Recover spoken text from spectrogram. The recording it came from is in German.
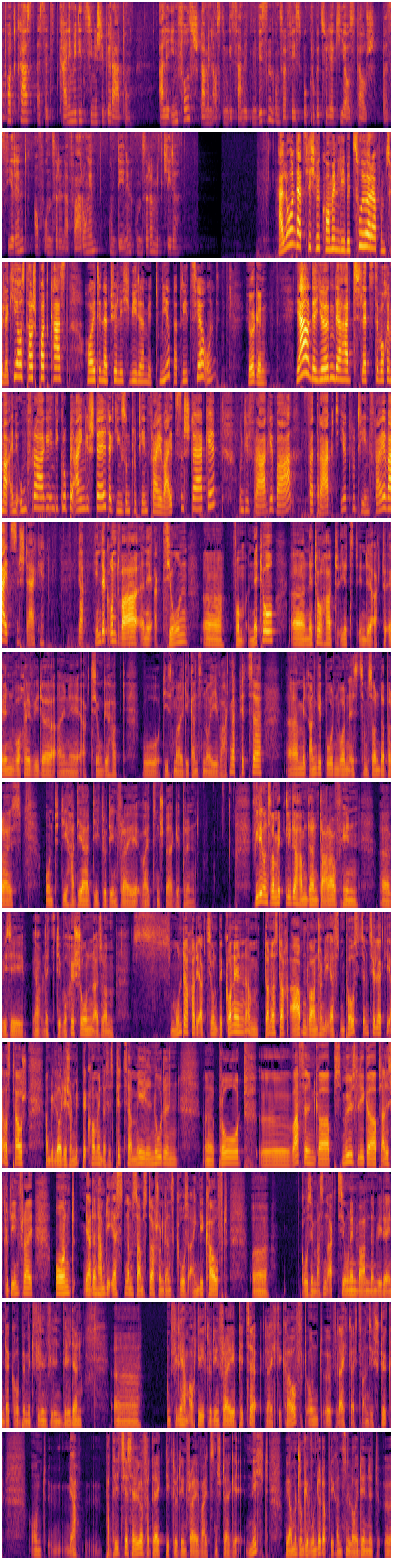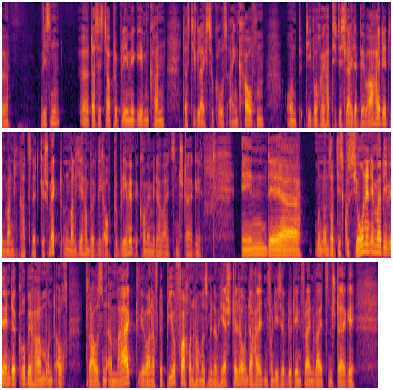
Dieser Podcast ersetzt keine medizinische Beratung. Alle Infos stammen aus dem gesammelten Wissen unserer Facebook-Gruppe Zöliakieaustausch, basierend auf unseren Erfahrungen und denen unserer Mitglieder. Hallo und herzlich willkommen, liebe Zuhörer vom Zöliakieaustausch Podcast. Heute natürlich wieder mit mir, Patricia und Jürgen. Ja, und der Jürgen, der hat letzte Woche mal eine Umfrage in die Gruppe eingestellt. Da ging es um glutenfreie Weizenstärke. Und die Frage war, vertragt ihr glutenfreie Weizenstärke? Ja, Hintergrund war eine Aktion äh, vom Netto. Äh, Netto hat jetzt in der aktuellen Woche wieder eine Aktion gehabt, wo diesmal die ganz neue Wagner Pizza äh, mit angeboten worden ist zum Sonderpreis. Und die hat ja die glutenfreie Weizenstärke drin. Viele unserer Mitglieder haben dann daraufhin, äh, wie sie ja letzte Woche schon, also am Montag hat die Aktion begonnen. Am Donnerstagabend waren schon die ersten Posts im Zöliakie-Austausch. Haben die Leute schon mitbekommen, dass es Pizza, Mehl, Nudeln, äh, Brot, äh, Waffeln gab's, Müsli gab's, alles glutenfrei. Und ja, dann haben die ersten am Samstag schon ganz groß eingekauft. Äh, große Massenaktionen waren dann wieder in der Gruppe mit vielen, vielen Bildern. Äh, und viele haben auch die glutenfreie Pizza gleich gekauft und äh, vielleicht gleich 20 Stück. Und ja, Patricia selber verträgt die glutenfreie Weizenstärke nicht. Wir haben uns schon gewundert, ob die ganzen Leute nicht äh, wissen, äh, dass es da Probleme geben kann, dass die gleich so groß einkaufen. Und die Woche hat sich das leider bewahrheitet. Den manchen hat es nicht geschmeckt und manche haben wirklich auch Probleme bekommen mit der Weizenstärke. In der und unserer Diskussionen immer, die wir in der Gruppe haben und auch draußen am Markt. Wir waren auf der Biofach und haben uns mit einem Hersteller unterhalten von dieser glutenfreien Weizenstärke.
